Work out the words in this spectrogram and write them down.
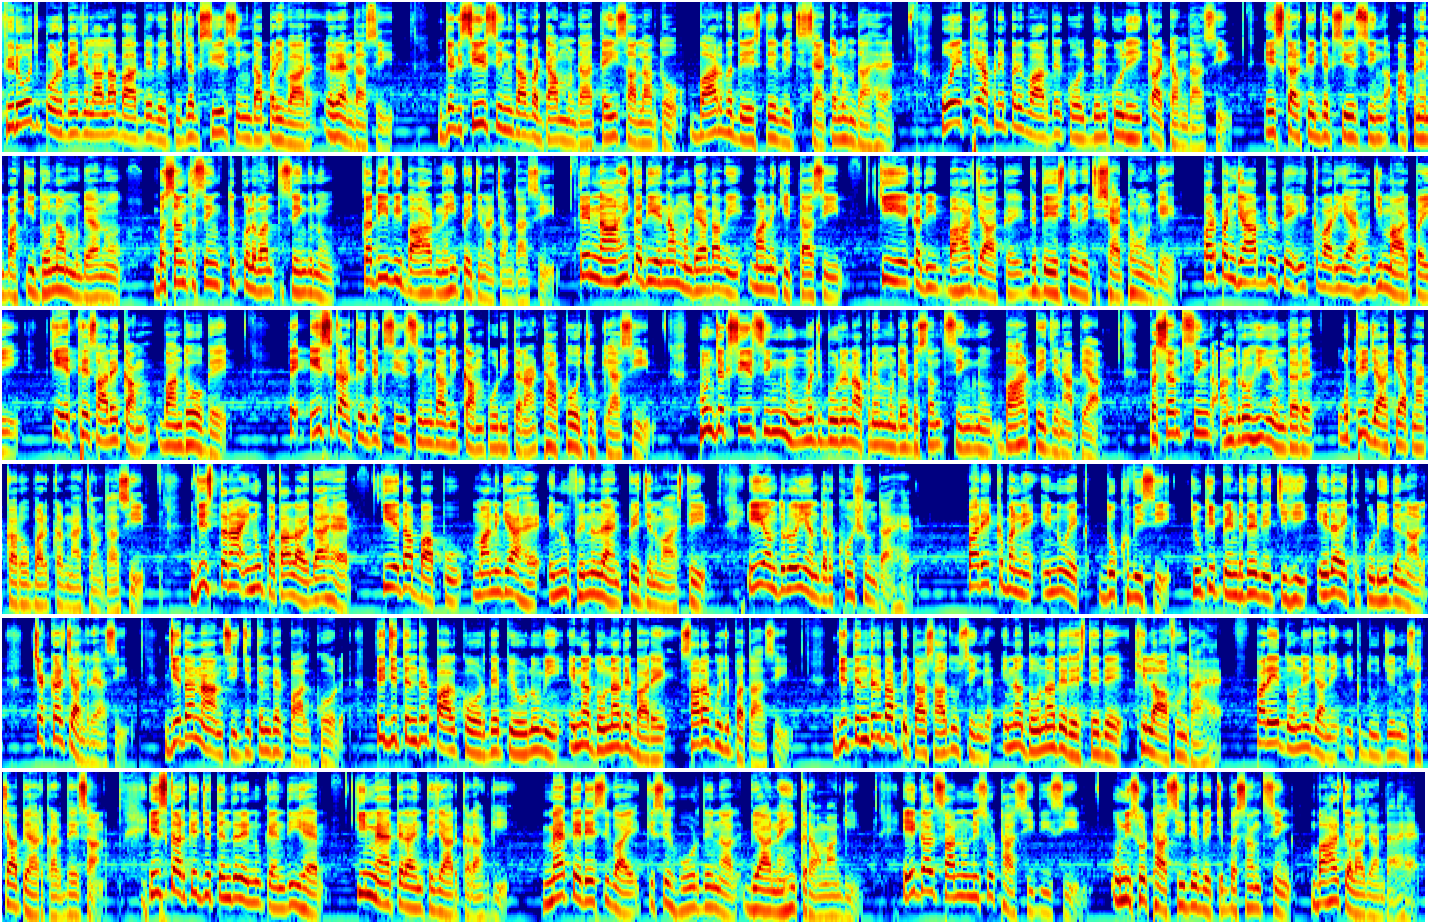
ਫਿਰੋਜ਼ਪੁਰ ਦੇ ਜਲਾਲਾਬਾਦ ਦੇ ਵਿੱਚ ਜਗਸੀਰ ਸਿੰਘ ਦਾ ਪਰਿਵਾਰ ਰਹਿੰਦਾ ਸੀ। ਜਗਸੀਰ ਸਿੰਘ ਦਾ ਵੱਡਾ ਮੁੰਡਾ 23 ਸਾਲਾਂ ਤੋਂ ਬਾਹਰ ਵਿਦੇਸ਼ ਦੇ ਵਿੱਚ ਸੈਟਲ ਹੁੰਦਾ ਹੈ। ਉਹ ਇੱਥੇ ਆਪਣੇ ਪਰਿਵਾਰ ਦੇ ਕੋਲ ਬਿਲਕੁਲ ਹੀ ਘੱਟ ਆਉਂਦਾ ਸੀ। ਇਸ ਕਰਕੇ ਜਗਸੀਰ ਸਿੰਘ ਆਪਣੇ ਬਾਕੀ ਦੋਨਾਂ ਮੁੰਡਿਆਂ ਨੂੰ ਬਸੰਤ ਸਿੰਘ ਤੇ ਕੁਲਵੰਤ ਸਿੰਘ ਨੂੰ ਕਦੀ ਵੀ ਬਾਹਰ ਨਹੀਂ ਭੇਜਣਾ ਚਾਹੁੰਦਾ ਸੀ ਤੇ ਨਾ ਹੀ ਕਦੀ ਇਹਨਾਂ ਮੁੰਡਿਆਂ ਦਾ ਵੀ ਮਨ ਕੀਤਾ ਸੀ ਕਿ ਇਹ ਕਦੀ ਬਾਹਰ ਜਾ ਕੇ ਵਿਦੇਸ਼ ਦੇ ਵਿੱਚ ਸੈੱਟ ਹੋਣਗੇ। ਪਰ ਪੰਜਾਬ ਦੇ ਉੱਤੇ ਇੱਕ ਵਾਰੀ ਇਹੋ ਜੀ ਮਾਰ ਪਈ ਕਿ ਇੱਥੇ ਸਾਰੇ ਕੰਮ ਬੰਦ ਹੋ ਗਏ। ਤੇ ਇਸ ਕਰਕੇ ਜਗਸੀਰ ਸਿੰਘ ਦਾ ਵੀ ਕੰਮ ਪੂਰੀ ਤਰ੍ਹਾਂ ਠੱਪ ਹੋ ਚੁੱਕਿਆ ਸੀ। ਹੁਣ ਜਗਸੀਰ ਸਿੰਘ ਨੂੰ ਮਜਬੂਰਨ ਆਪਣੇ ਮੁੰਡੇ ਬਸੰਤ ਸਿੰਘ ਨੂੰ ਬਾਹਰ ਭੇਜਣਾ ਪਿਆ। ਬਸੰਤ ਸਿੰਘ ਅੰਦਰੋਂ ਹੀ ਅੰਦਰ ਉੱਥੇ ਜਾ ਕੇ ਆਪਣਾ ਕਾਰੋਬਾਰ ਕਰਨਾ ਚਾਹੁੰਦਾ ਸੀ। ਜਿਸ ਤਰ੍ਹਾਂ ਇਹਨੂੰ ਪਤਾ ਲੱਗਦਾ ਹੈ ਕਿ ਇਹਦਾ ਬਾਪੂ ਮੰਨ ਗਿਆ ਹੈ ਇਹਨੂੰ ਫਿਨਲੈਂਡ ਭੇਜਣ ਵਾਸਤੇ। ਇਹ ਅੰਦਰੋਂ ਹੀ ਅੰਦਰ ਖੁਸ਼ ਹੁੰਦਾ ਹੈ। ਪਰ ਇੱਕ ਬੰਨੇ ਇਹਨੂੰ ਇੱਕ ਦੁੱਖ ਵੀ ਸੀ, ਕਿਉਂਕਿ ਪਿੰਡ ਦੇ ਵਿੱਚ ਹੀ ਇਹਦਾ ਇੱਕ ਕੁੜੀ ਦੇ ਨਾਲ ਚੱਕਰ ਚੱਲ ਰਿਹਾ ਸੀ, ਜਿਹਦਾ ਨਾਮ ਸੀ ਜਤਿੰਦਰ ਪਾਲ ਕੌਰ। ਤੇ ਜਤਿੰਦਰਪਾਲ ਕੌਰ ਦੇ ਪਿਓ ਨੂੰ ਵੀ ਇਹਨਾਂ ਦੋਨਾਂ ਦੇ ਬਾਰੇ ਸਾਰਾ ਕੁਝ ਪਤਾ ਸੀ। ਜਤਿੰਦਰ ਦਾ ਪਿਤਾ ਸਾਧੂ ਸਿੰਘ ਇਹਨਾਂ ਦੋਨਾਂ ਦੇ ਰਿਸ਼ਤੇ ਦੇ ਖਿਲਾਫ ਹੁੰਦਾ ਹੈ, ਪਰ ਇਹ ਦੋਨੇ ਜਾਣੇ ਇੱਕ ਦੂਜੇ ਨੂੰ ਸੱਚਾ ਪਿਆਰ ਕਰਦੇ ਸਨ। ਇਸ ਕਰਕੇ ਜਤਿੰਦਰ ਇਹਨੂੰ ਕਹਿੰਦੀ ਹੈ ਕਿ ਮੈਂ ਤੇਰਾ ਇੰਤਜ਼ਾਰ ਕਰਾਂਗੀ, ਮੈਂ ਤੇਰੇ ਸਿਵਾਏ ਕਿਸੇ ਹੋਰ ਦੇ ਨਾਲ ਵਿਆਹ ਨਹੀਂ ਕਰਾਵਾਂਗੀ। ਇਹ ਗੱਲ ਸਨ 1988 ਦੀ ਸੀ। 1988 ਦੇ ਵਿੱਚ ਬਸੰਤ ਸਿੰਘ ਬਾਹਰ ਚਲਾ ਜਾਂਦਾ ਹੈ।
